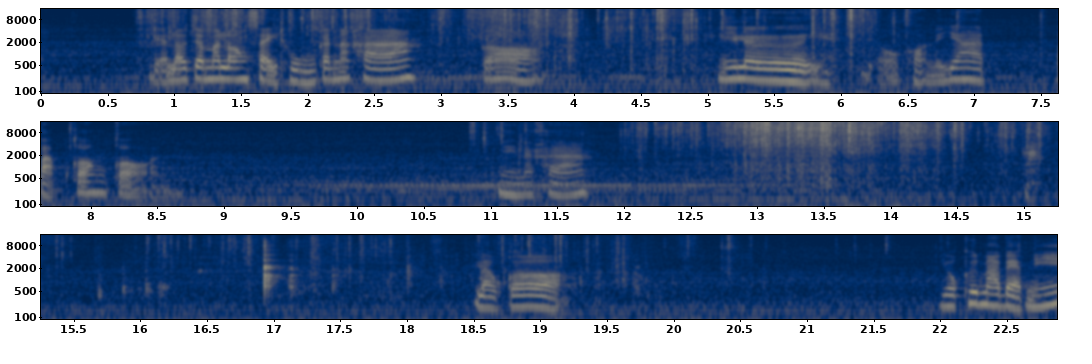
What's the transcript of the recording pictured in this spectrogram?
14 เดี๋ยวเราจะมาลองใส่ถุงกันนะคะ ก็นี่เลย เดี๋ยวขออนุญาตปรับกล้องก่อน นี่นะคะ เราก็ ยกขึ้นมาแบบนี้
